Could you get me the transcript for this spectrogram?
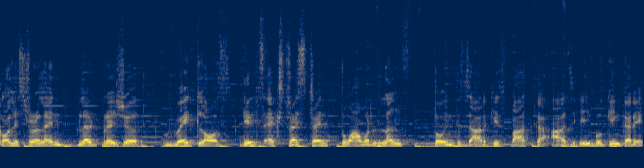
cholesterol and blood pressure weight loss gives extra strength to our lungs तो इंतज़ार किस बात का आज ही बुकिंग करें।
